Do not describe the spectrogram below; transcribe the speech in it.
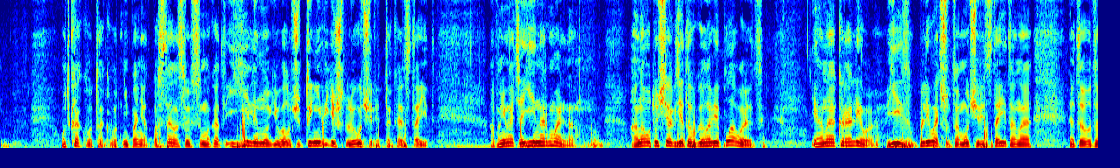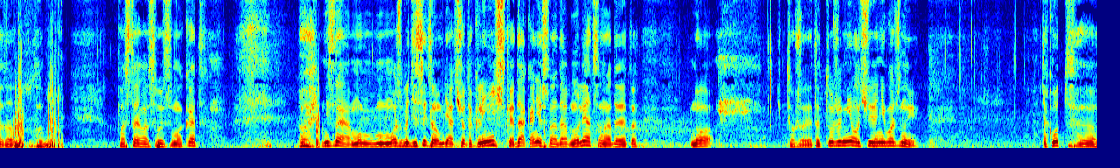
Вот как вот так, вот непонятно. Поставила свой самокат и еле ноги волочит. Ты не видишь, что ли, очередь такая стоит? А понимаете, а ей нормально. Она вот у себя где-то в голове плавает. И она королева. Ей плевать, что там очередь стоит. Она это вот это поставила свой самокат. Ой, не знаю, может быть, действительно у меня что-то клиническое. Да, конечно, надо обнуляться, надо это. Но тоже, это тоже мелочи, они важны. Так вот, э,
